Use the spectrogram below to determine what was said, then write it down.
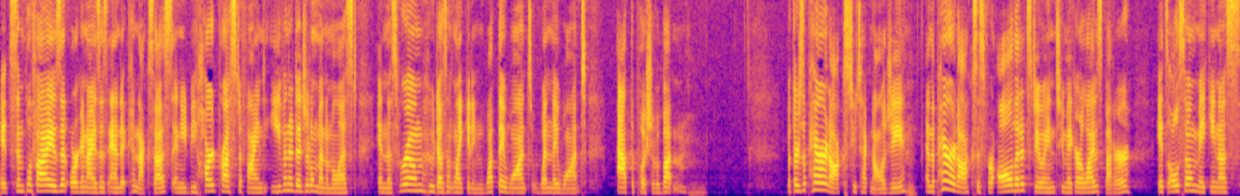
It simplifies, it organizes, and it connects us, and you'd be hard pressed to find even a digital minimalist in this room who doesn't like getting what they want when they want at the push of a button. But there's a paradox to technology, and the paradox is for all that it's doing to make our lives better, it's also making us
